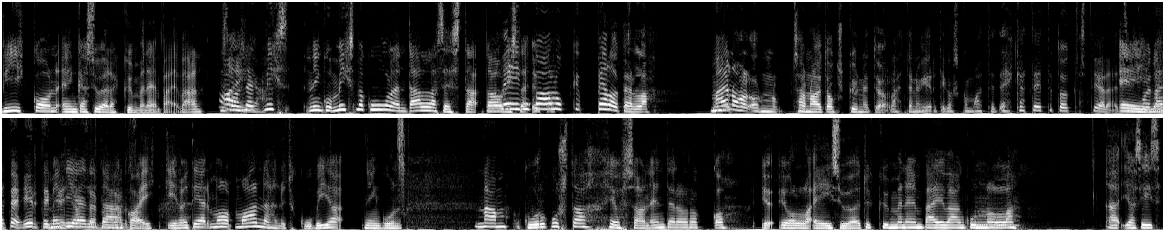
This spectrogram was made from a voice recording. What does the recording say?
viikkoon, enkä syödä kymmeneen päivään. Siis että miksi, niin kuin, miksi mä kuulen tällaisesta No ei taudista? kukaan halua ke- pelotella. Mä en No. halunnut sanoa, että onko kynnet jo lähtenyt irti, koska mä ajattelin, että ehkä te ette toivottavasti tiedä, että Ei, voi me, lähteä irti. me niin tiedetään kaikki. Me tiedän, mä, mä oon nähnyt kuvia niin kuin Nam. kurkusta, jossa on enterorokko, jo- jolla ei syöty kymmeneen päivään kunnolla. Mm. Ja siis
